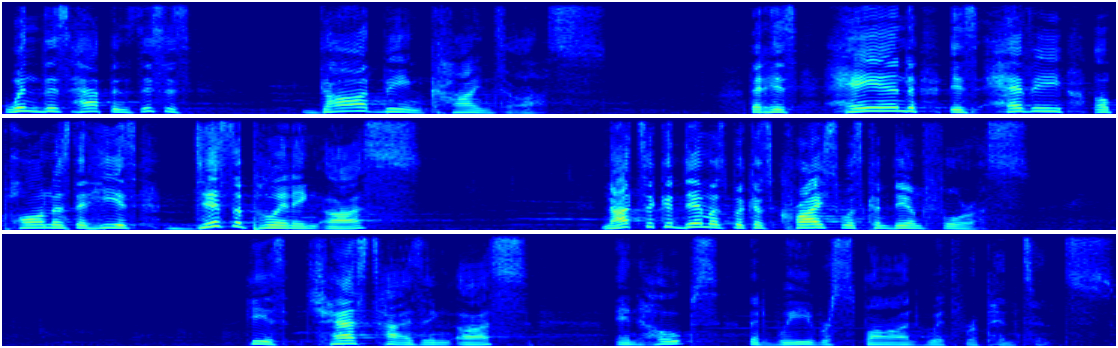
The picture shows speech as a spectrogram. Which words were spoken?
when this happens, this is God being kind to us. That his hand is heavy upon us, that he is disciplining us, not to condemn us because Christ was condemned for us. He is chastising us in hopes that we respond with repentance.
